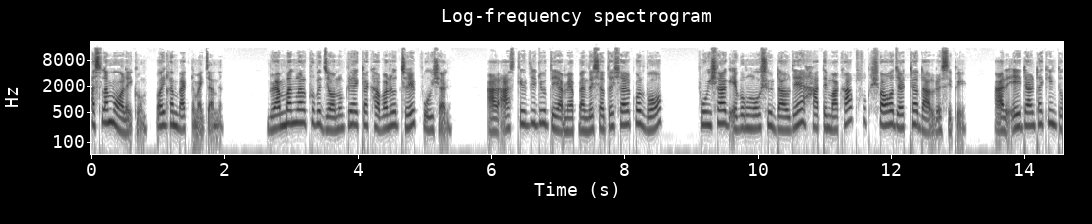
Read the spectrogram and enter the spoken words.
আসসালামু আলাইকুম। Welcome back to my channel গ্রাম বাংলার খুবই জনপ্রিয় একটা খাবার হচ্ছে পুঁই শাক। আর আজকের ভিডিওতে আমি আপনাদের সাথে শেয়ার করব পুঁই শাক এবং মসুর ডাল দিয়ে হাতে মাখা খুব সহজ একটা ডাল রেসিপি আর এই ডালটা কিন্তু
